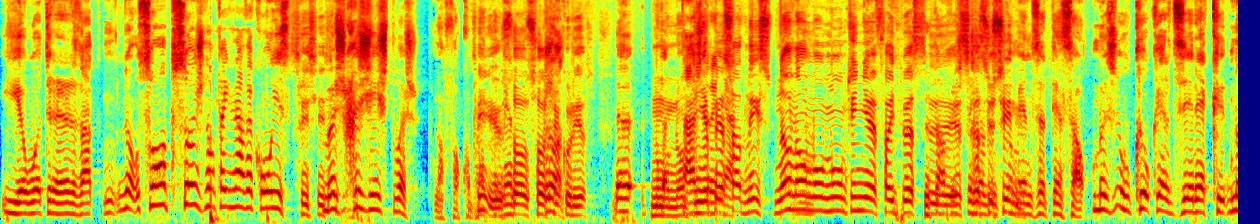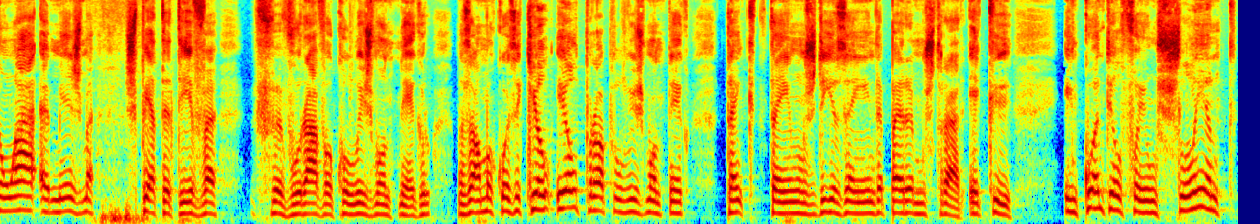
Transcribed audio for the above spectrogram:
e a outra era dado. Não, são opções, não tenho nada com isso, Sim, sim, mas sim. registro-as. Não sou Sim, completamente. eu só, só achei curioso. Ah, não não tá tinha pensado nisso. Não, não, não, não tinha feito esse, talvez esse raciocínio. menos atenção. Mas o que eu quero dizer é que não há a mesma expectativa favorável com o Luís Montenegro, mas há uma coisa que ele, ele próprio, Luís Montenegro, tem, que tem uns dias ainda para mostrar. É que, enquanto ele foi um excelente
